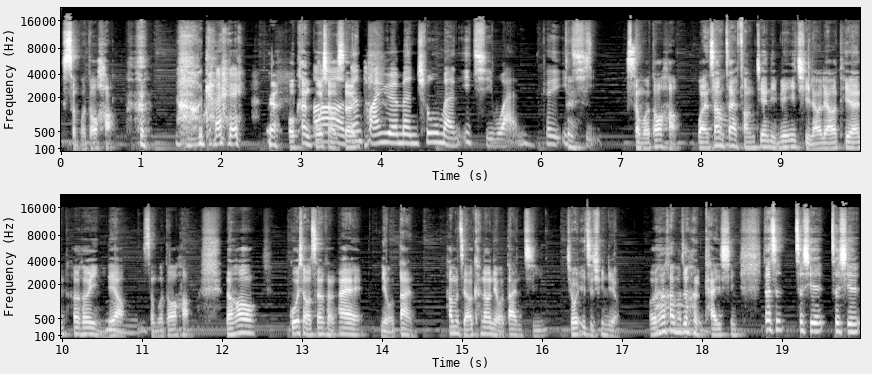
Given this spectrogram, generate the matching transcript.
什么都好。OK，我看国小生跟团员们出门一起玩，可以一起。什么都好，晚上在房间里面一起聊聊天，喝喝饮料，什么都好。然后国小生很爱扭蛋，他们只要看到扭蛋机，就会一直去扭，我看他们就很开心。但是这些这些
